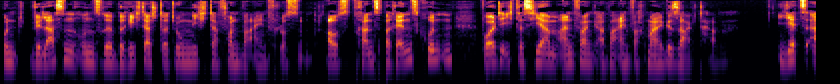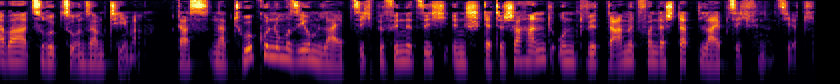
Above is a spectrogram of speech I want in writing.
und wir lassen unsere Berichterstattung nicht davon beeinflussen. Aus Transparenzgründen wollte ich das hier am Anfang aber einfach mal gesagt haben. Jetzt aber zurück zu unserem Thema. Das Naturkundemuseum Leipzig befindet sich in städtischer Hand und wird damit von der Stadt Leipzig finanziert.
